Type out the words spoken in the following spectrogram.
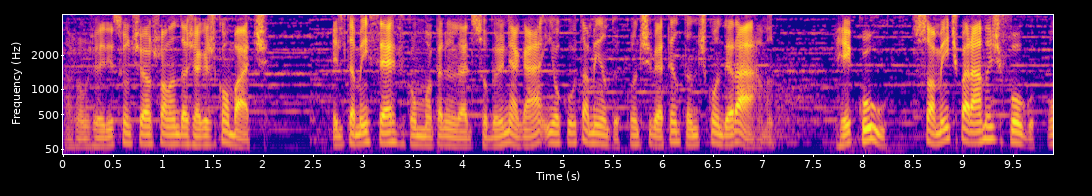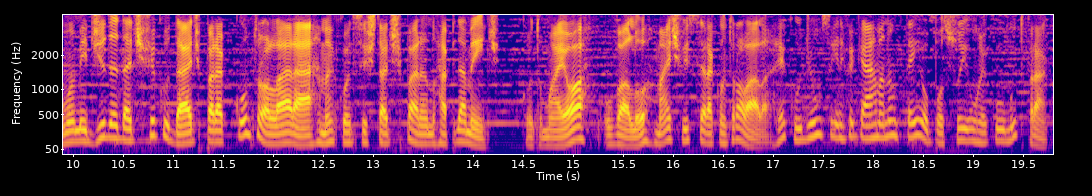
Nós vamos ver isso quando estivermos falando das regras de combate. Ele também serve como uma penalidade sobre o NH em ocultamento, quando estiver tentando esconder a arma. Recuo. Somente para armas de fogo, uma medida da dificuldade para controlar a arma quando se está disparando rapidamente. Quanto maior o valor, mais difícil será controlá-la. Recuo de 1 significa que a arma não tem ou possui um recuo muito fraco.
